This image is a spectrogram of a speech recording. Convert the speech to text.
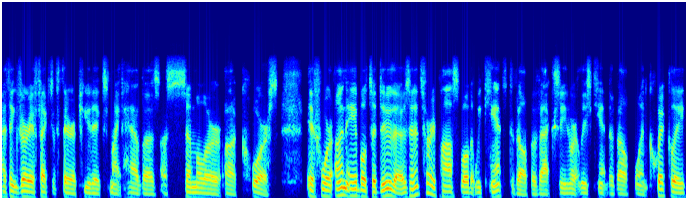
I think very effective therapeutics might have a, a similar uh, course. If we're unable to do those, and it's very possible that we can't develop a vaccine or at least can't develop one quickly,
